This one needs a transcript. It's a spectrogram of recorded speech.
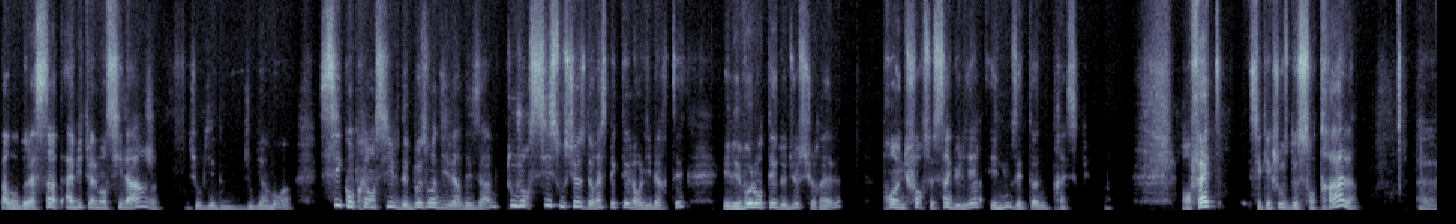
pardon, de la sainte habituellement si large, j'ai un mot, hein, si compréhensive des besoins divers des âmes, toujours si soucieuse de respecter leur liberté, et les volontés de Dieu sur elle prend une force singulière et nous étonne presque. En fait, c'est quelque chose de central. Euh,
